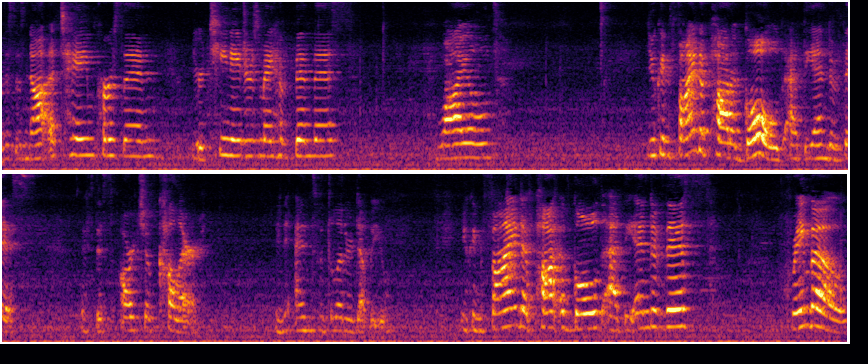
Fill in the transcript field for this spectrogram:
this is not a tame person. Your teenagers may have been this. Wild. You can find a pot of gold at the end of this. If this arch of color. It ends with the letter W. You can find a pot of gold at the end of this. Rainbow.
